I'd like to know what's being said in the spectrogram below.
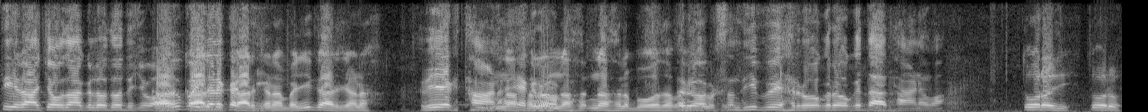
13 14 ਕਿਲੋ ਦੁੱਧ ਚਵਾ ਘਰ ਲਓ ਪਹਿਲਾਂ ਕੱਟੀ ਜਾਣਾ ਬਾਜੀ ਘਰ ਜਾਣਾ। ਵੇਖ ਥਾਣ ਇੱਕ ਨਸਲ ਰੋਗ- ਨਸਲ- ਨਸਲ ਬਹੁਤ ਆ ਬਾਈ ਝੋਟੀ। ਸੰਦੀਪ ਵੇਖ ਰੋਗ ਰੋਗ ਦਾ ਥਾਣ ਵਾ। ਤੋਰੋ ਜੀ ਤੋਰੋ।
